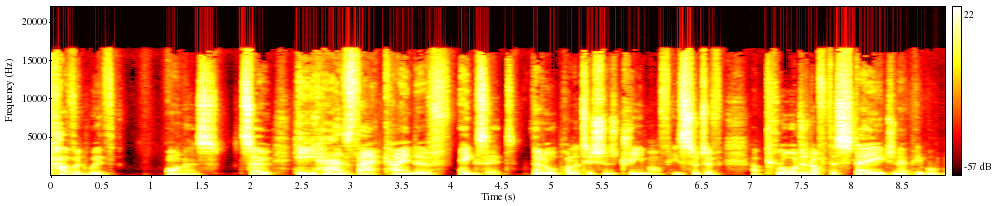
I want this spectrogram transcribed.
covered with honours. So he has that kind of exit that all politicians dream of. He's sort of applauded off the stage, you know, people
